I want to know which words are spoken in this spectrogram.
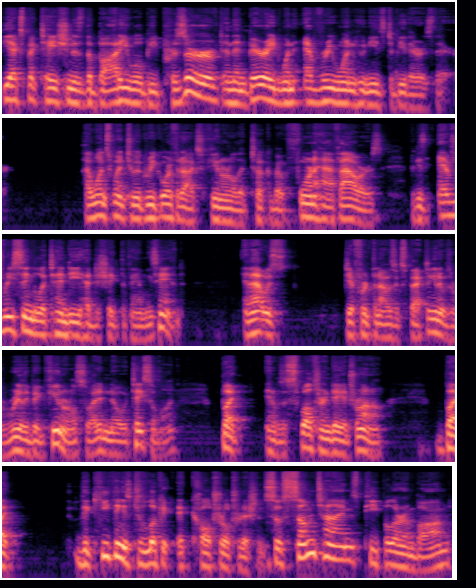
the expectation is the body will be preserved and then buried when everyone who needs to be there is there. I once went to a Greek Orthodox funeral that took about four and a half hours because every single attendee had to shake the family's hand. And that was different than I was expecting. And it was a really big funeral, so I didn't know it would take so long. But and it was a sweltering day in Toronto. But the key thing is to look at, at cultural traditions. So sometimes people are embalmed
